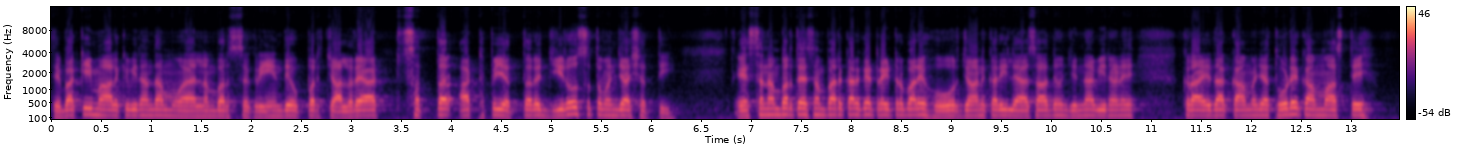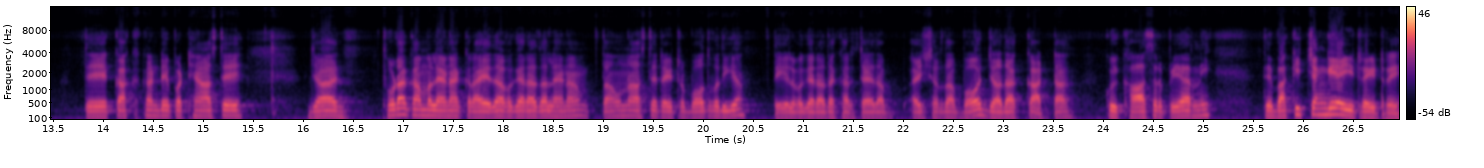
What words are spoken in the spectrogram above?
ਤੇ ਬਾਕੀ ਮਾਲਕ ਵੀਰਾਂ ਦਾ ਮੋਬਾਈਲ ਨੰਬਰ ਸਕਰੀਨ ਦੇ ਉੱਪਰ ਚੱਲ ਰਿਹਾ 7875075056 ਇਸ ਨੰਬਰ ਤੇ ਸੰਪਰਕ ਕਰਕੇ ਟਰੈਕਟਰ ਬਾਰੇ ਹੋਰ ਜਾਣਕਾਰੀ ਲੈ ਸਕਦੇ ਹੋ ਜਿਨ੍ਹਾਂ ਵੀਰਾਂ ਨੇ ਕਿਰਾਏ ਦਾ ਕੰਮ ਜਾਂ ਥੋੜੇ ਕੰਮ ਵਾਸਤੇ ਤੇ ਕੱਖ ਕੰਡੇ ਪੱਠਿਆਂ ਵਾਸਤੇ ਜਾਂ ਥੋੜਾ ਕੰਮ ਲੈਣਾ, ਕਿਰਾਏ ਦਾ ਵਗੈਰਾ ਦਾ ਲੈਣਾ, ਤਾਂ ਉਹਨਾਂ ਵਾਸਤੇ ਟਰੈਕਟਰ ਬਹੁਤ ਵਧੀਆ। ਤੇਲ ਵਗੈਰਾ ਦਾ ਖਰਚਾ ਇਹਦਾ, ਐਸ਼ਰ ਦਾ ਬਹੁਤ ਜ਼ਿਆਦਾ ਘੱਟ ਆ, ਕੋਈ ਖਾਸ ਰਿਪੇਅਰ ਨਹੀਂ। ਤੇ ਬਾਕੀ ਚੰਗੇ ਆ ਜੀ ਟਰੈਕਟਰ ਇਹ।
